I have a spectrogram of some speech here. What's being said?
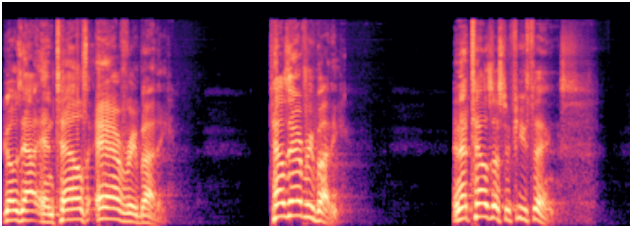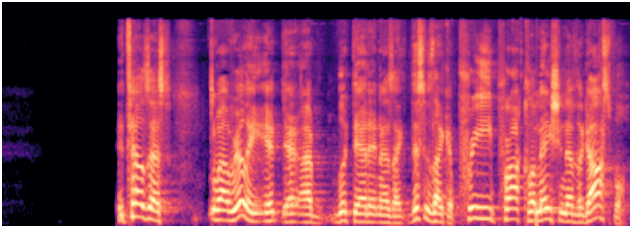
goes out and tells everybody. Tells everybody. And that tells us a few things. It tells us, well, really, it, I looked at it and I was like, this is like a pre proclamation of the gospel.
